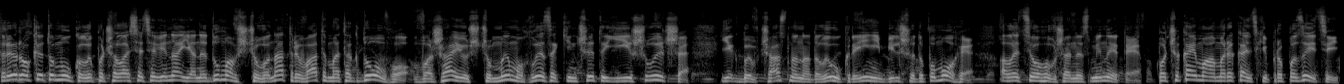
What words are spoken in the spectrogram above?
Три роки тому, коли почалася ця війна, я не думав, що вона триватиме так довго. Вважаю, що ми могли закінчити її швидше, якби вчасно надали Україні більше допомоги. Але цього вже не змінити. Почекаймо американські пропозиції.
